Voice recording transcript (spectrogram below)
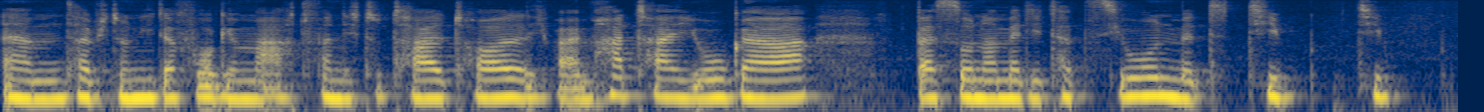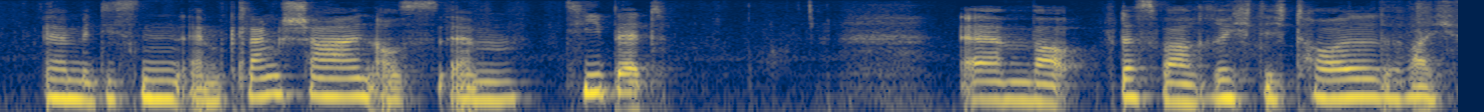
Ähm, das habe ich noch nie davor gemacht, fand ich total toll. Ich war im Hatha-Yoga bei so einer Meditation mit, Tib, Tib, äh, mit diesen ähm, Klangschalen aus ähm, Tibet ähm, war, das war richtig toll. Das war, ich,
